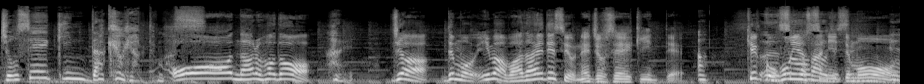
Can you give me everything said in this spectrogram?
助成金だけをやってます、うん、おおなるほど、はい、じゃあでも今話題ですよね助成金って。あ結構本屋さんに行っても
